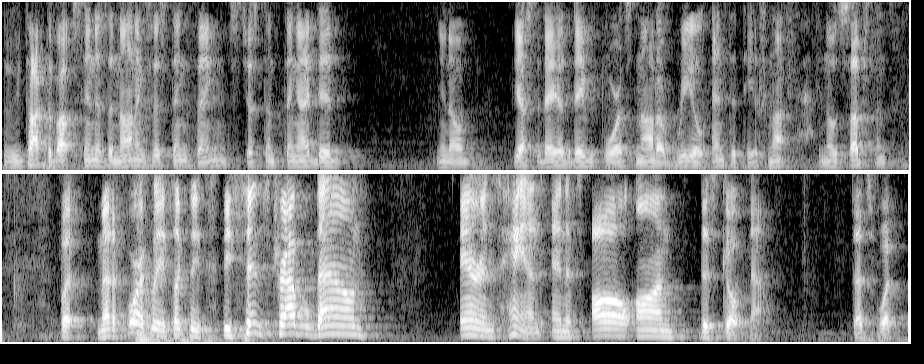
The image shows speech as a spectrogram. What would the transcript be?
we talked about sin as a non-existing thing. It's just a thing I did, you know, yesterday or the day before. It's not a real entity. It's not no substance. But metaphorically, it's like the, these sins travel down Aaron's hand, and it's all on this goat now. That's what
